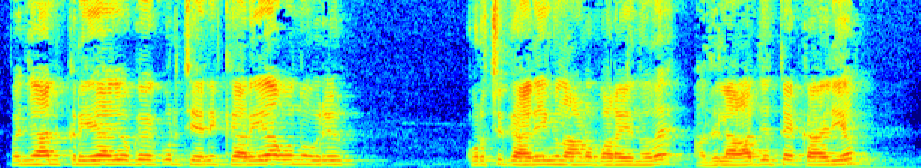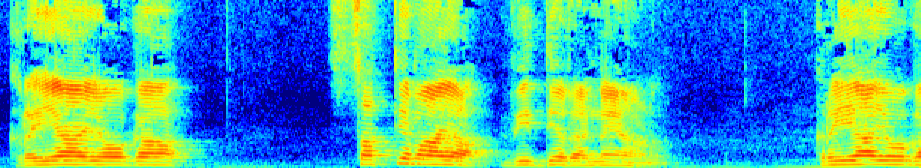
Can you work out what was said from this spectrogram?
അപ്പം ഞാൻ ക്രിയായോഗയെക്കുറിച്ച് എനിക്കറിയാവുന്ന ഒരു കുറച്ച് കാര്യങ്ങളാണ് പറയുന്നത്. അതിലാദ്യത്തെ കാര്യം ക്രിയായോഗ സത്യമായ വിദ്യ തന്നെയാണ്. ക്രിയായോഗ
